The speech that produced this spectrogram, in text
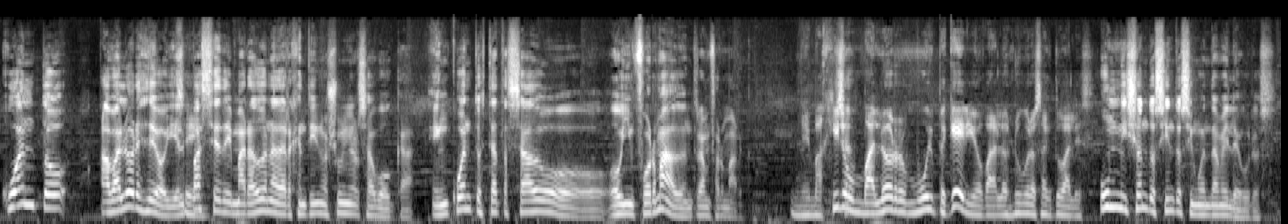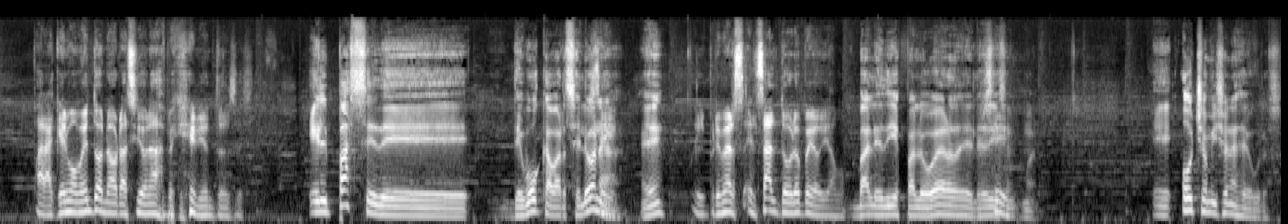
¿cuánto a valores de hoy el Sí. pase de Maradona de Argentinos Juniors a Boca? ¿En cuánto está tasado o, o informado en Transfermarkt? Me imagino Ya. un valor muy pequeño para los números actuales. 1.250.000 euros. Para aquel momento no habrá sido nada pequeño entonces. El pase de, de Boca a Barcelona ¿eh? El primer, el salto europeo, digamos. vale 10 palos verdes, le Sí. dicen. Bueno. Eh, 8 millones de euros.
